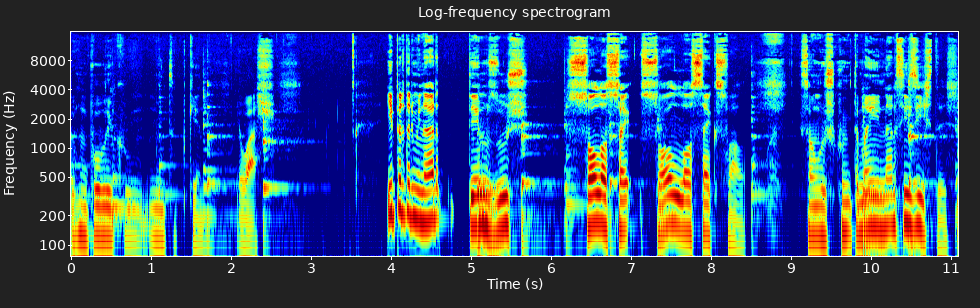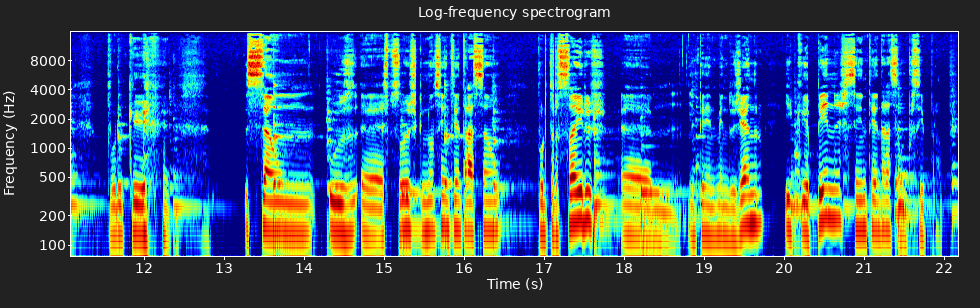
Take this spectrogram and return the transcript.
um público muito pequeno, eu acho. E para terminar, temos os solose solossexual, que são os também narcisistas, porque são os, eh, as pessoas que não sentem atração por terceiros, um, eh, independentemente do género, e que apenas sentem atração por si próprios.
